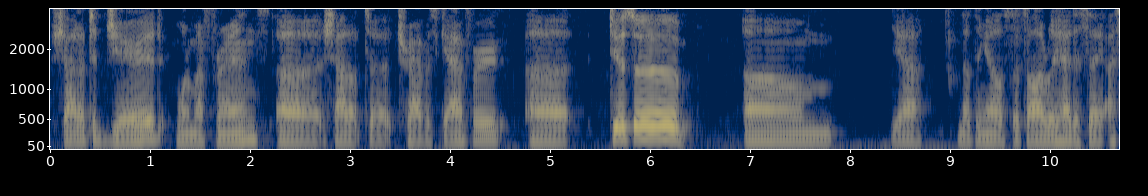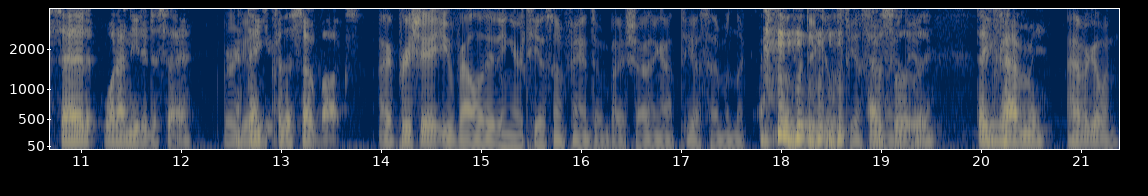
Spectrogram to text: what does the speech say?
shout out to Jared, one of my friends. Uh, shout out to Travis Gafford. Uh, TSM. Um, yeah, nothing else. That's all I really had to say. I said what I needed to say, Very and good. thank you for the soapbox. I appreciate you validating your TSM fandom by shouting out TSM and the, the ridiculous TSM. way Absolutely. end. Thank you Thanks, for having me. Have a good one.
